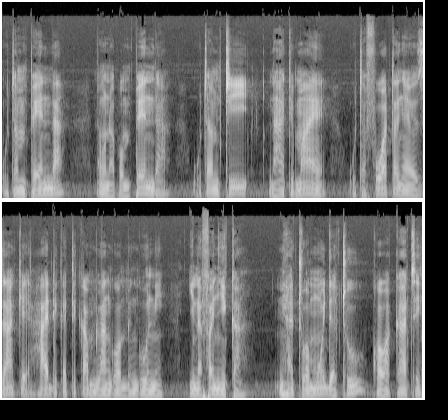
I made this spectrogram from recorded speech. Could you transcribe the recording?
utampenda, na unapompenda utamtii, na hatimaye utafuata nyayo zake hadi katika mlango wa mbinguni. Inafanyika, ni hatua moja tu kwa wakati.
